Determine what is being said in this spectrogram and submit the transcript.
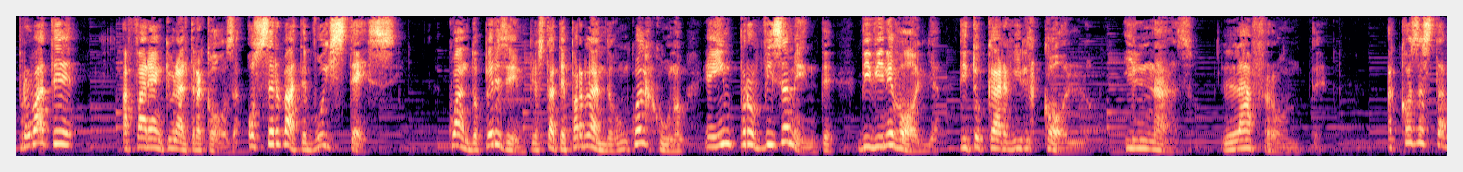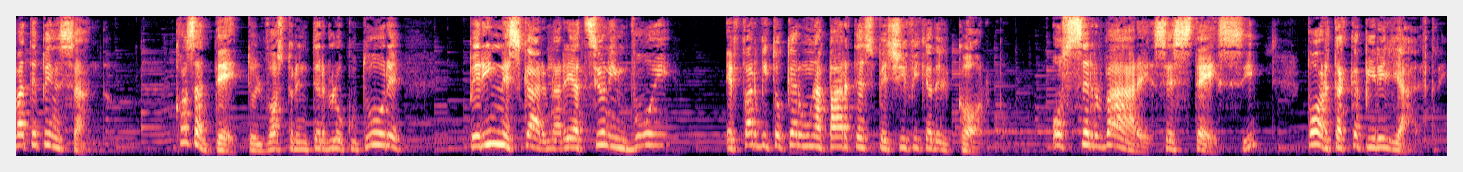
Provate a fare anche un'altra cosa. Osservate voi stessi quando per esempio state parlando con qualcuno e improvvisamente vi viene voglia di toccarvi il collo, il naso, la fronte. A cosa stavate pensando? Cosa ha detto il vostro interlocutore per innescare una reazione in voi e farvi toccare una parte specifica del corpo? Osservare se stessi porta a capire gli altri.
